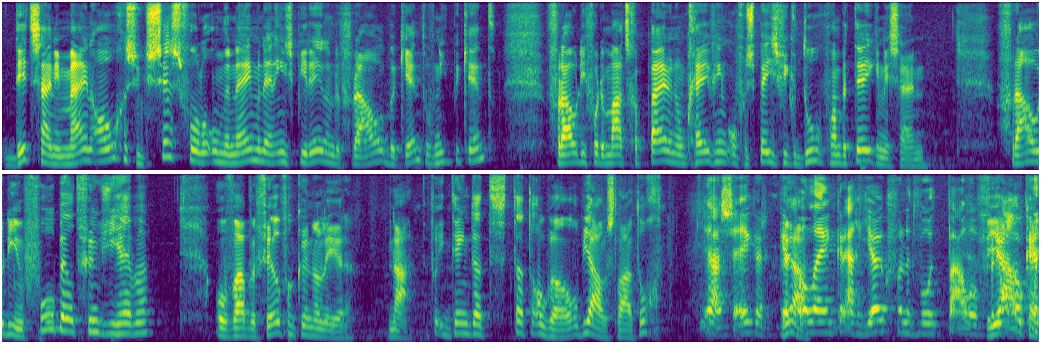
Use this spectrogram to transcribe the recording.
Dit zijn in mijn ogen succesvolle ondernemende en inspirerende vrouwen, bekend of niet bekend. Vrouwen die voor de maatschappij, een omgeving of een specifieke doel van betekenis zijn. Vrouwen die een voorbeeldfunctie hebben of waar we veel van kunnen leren. Nou, ik denk dat dat ook wel op jou slaat, toch? Ja, zeker. Ik heb Ja. alleen krijg jeuk van het woord powervrouw. Ja, oké.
